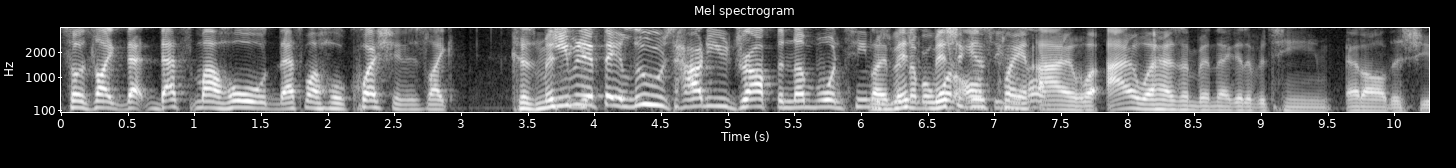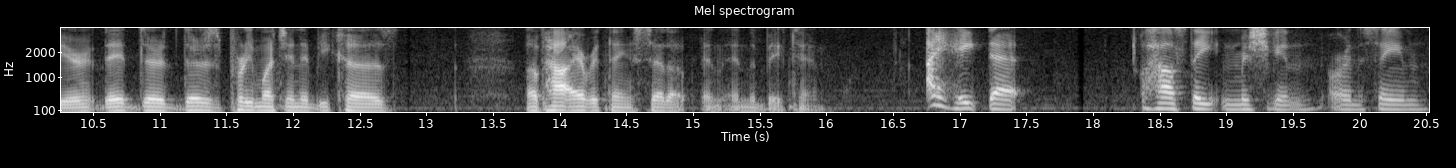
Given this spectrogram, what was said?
So it's like that. That's my whole. That's my whole question. Is like, Because Michigan, even if they lose, how do you drop the number one team? like Mich- number Michigan's playing long? Iowa. Iowa hasn't been that good of a team at all this year. They they're they're just pretty much in it because of how everything's set up in, in the Big Ten. I hate that Ohio State and Michigan are in the same.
